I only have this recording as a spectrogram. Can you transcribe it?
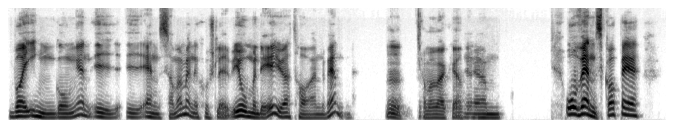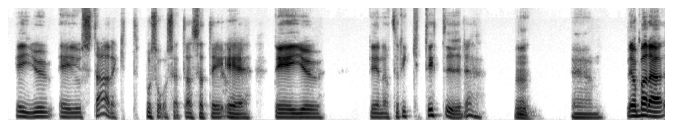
vad är ingången i, i ensamma människors liv? Jo, men det är ju att ha en vän. Mm. Ja, men verkligen. Um, och vänskap är, är ju, är ju starkt på så sätt. Alltså att det är, det är ju det är något riktigt i det. Mm. Um, jag, bara,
